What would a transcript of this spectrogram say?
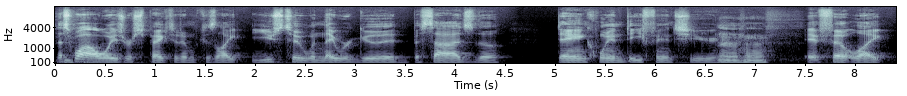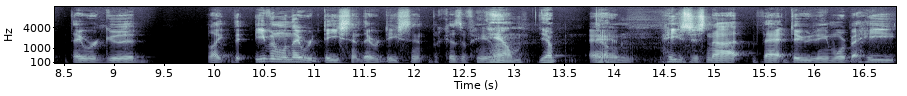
that's why I always respected him because like used to when they were good, besides the Dan Quinn defense year, Mm-hmm. it felt like they were good. Like the, even when they were decent, they were decent because of him. Him. Yep. Yep. He's just not that dude anymore. But he,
